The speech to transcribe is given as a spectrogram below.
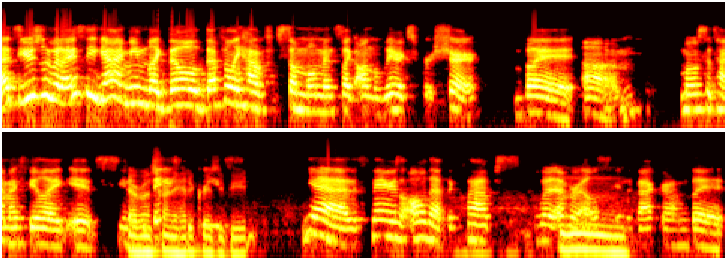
That's usually what I see. Yeah, I mean, like they'll definitely have some moments like on the lyrics for sure, but um, most of the time I feel like it's you know everyone's trying to hit a crazy beat Yeah, the snares, all that, the claps, whatever else in Mm. the background. But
